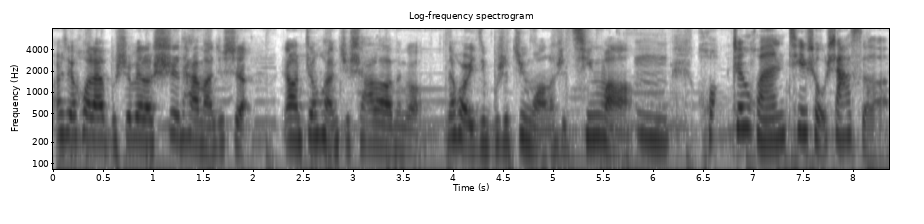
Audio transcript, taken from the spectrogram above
而且后来不是为了试探嘛，就是让甄嬛去杀了那个那会儿已经不是郡王了，是亲王。嗯，皇甄嬛亲手杀死了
